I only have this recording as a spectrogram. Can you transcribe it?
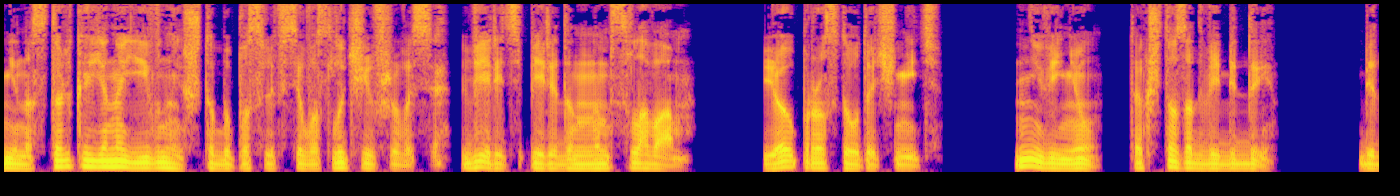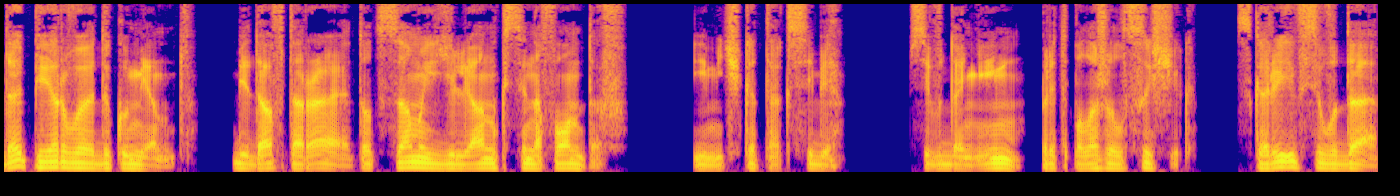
Не настолько я наивный, чтобы после всего случившегося верить переданным словам. Я просто уточнить. Не виню. Так что за две беды? Беда первая — документ. Беда вторая — тот самый Юлиан Ксенофонтов. Имечко так себе. Псевдоним, предположил сыщик. Скорее всего, да.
